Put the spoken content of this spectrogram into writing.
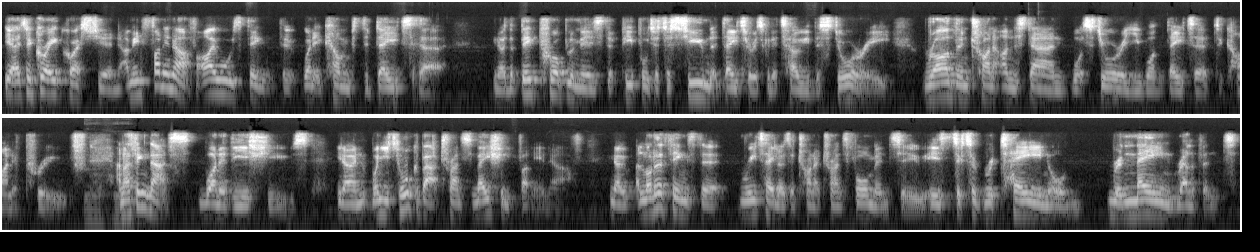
Yeah, it's a great question. I mean, fun enough, I always think that when it comes to data, you know, the big problem is that people just assume that data is going to tell you the story rather than trying to understand what story you want data to kind of prove. Mm-hmm. And I think that's one of the issues. You know, and when you talk about transformation, funny enough, you know, a lot of things that retailers are trying to transform into is to sort of retain or remain relevant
